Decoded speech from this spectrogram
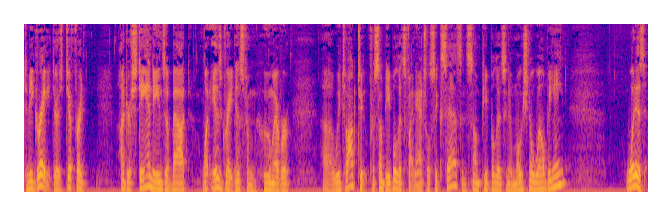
to be great. There's different understandings about what is greatness from whomever uh, we talk to. For some people, it's financial success, and some people, it's an emotional well being. What is it?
